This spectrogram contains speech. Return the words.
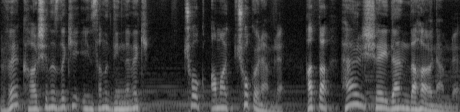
Ve karşınızdaki insanı dinlemek çok ama çok önemli. Hatta her şeyden daha önemli.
